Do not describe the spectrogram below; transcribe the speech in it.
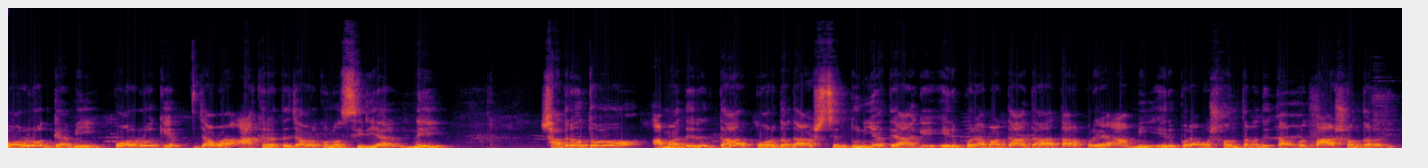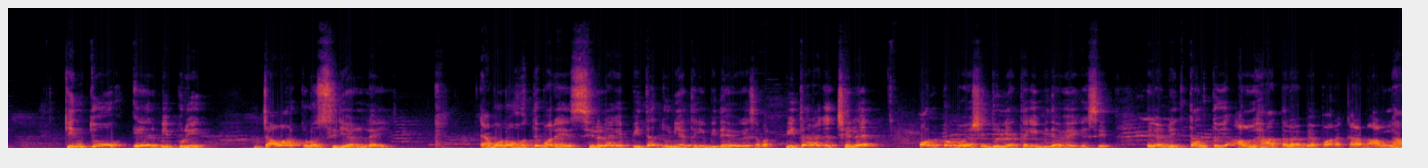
পরলোকগামী, পরলোকে যাওয়া, আখেরাতে যাওয়ার কোনো সিরিয়াল নেই। সাধারণত আমাদের দা, পরদাদা আসছেন দুনিয়াতে আগে, এরপরে আমার দাদা, তারপরে আমি, এরপরে আমার সন্তানাদি, তারপর তার সন্তানাদি। কিন্তু এর বিপরীত যাওয়ার কোনো সিরিয়াল নেই। এমনও হতে পারে ছেলের আগে পিতা দুনিয়া থেকে বিদায় হয়ে গেছে, আবার পিতার আগে ছেলে অল্প বয়সে দুনিয়া থেকে বিদায় হয়ে গেছে। এটা নিতান্তই আল্লাহ তালার ব্যাপার, কারণ আল্লাহ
